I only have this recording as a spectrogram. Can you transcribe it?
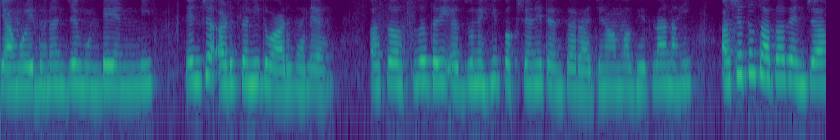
यामुळे धनंजय मुंडे यांनी यांच्या अडचणीत वाढ झाली आहे. असं असलं तरी अजूनही पक्षाने त्यांचा राजीनामा घेतला नाही. अशातच आता त्यांच्या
